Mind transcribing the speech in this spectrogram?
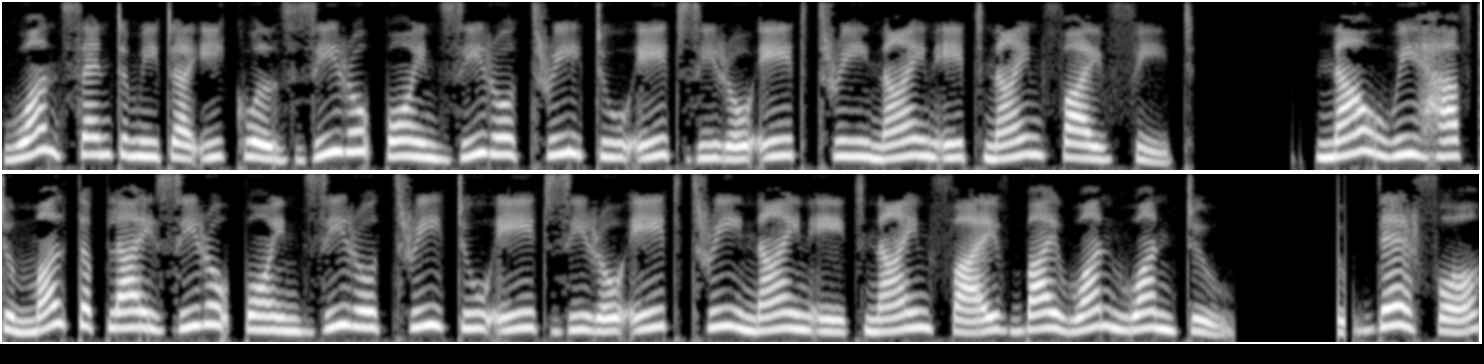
1 centimeter equals 0.03280839895 feet. Now we have to multiply 0.03280839895 by 112. Therefore,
